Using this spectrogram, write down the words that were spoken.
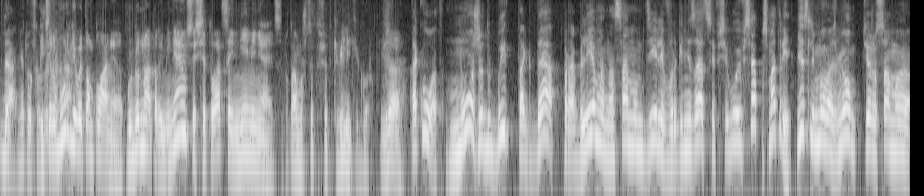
Да, не только В Петербурге в этом плане губернаторы меняются, ситуация не меняется. потому что это все-таки великий город. Да. Так вот, может быть тогда проблема на самом деле в организации всего и вся? Посмотри, если мы возьмем те же самые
